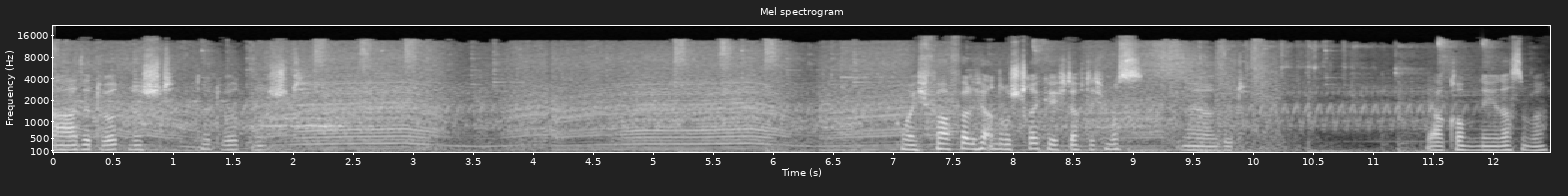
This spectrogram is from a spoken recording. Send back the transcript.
Ah, das wird nicht. Das wird nicht. Guck mal, ich fahre völlig andere Strecke. Ich dachte, ich muss... Naja, gut. Ja, komm, nee, lassen wir.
